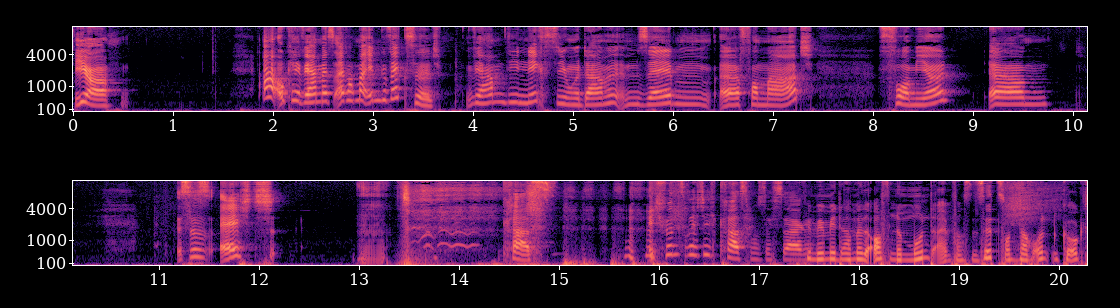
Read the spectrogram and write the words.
Ja. Ah, okay, wir haben jetzt einfach mal eben gewechselt. Wir haben die nächste junge Dame im selben äh, Format vor mir. Ähm, es ist echt krass. Ich finde es richtig krass, muss ich Wie sagen. Mimi da mit offenem Mund einfach sitzt und nach unten guckt.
